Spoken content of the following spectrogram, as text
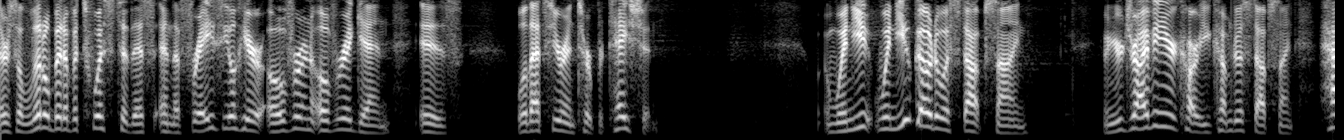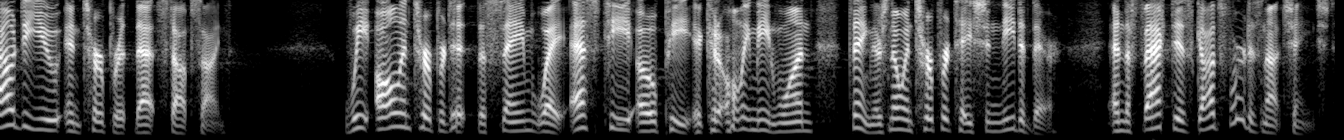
there's a little bit of a twist to this, and the phrase you'll hear over and over again is, well, that's your interpretation. When you, when you go to a stop sign, when you're driving your car, you come to a stop sign, how do you interpret that stop sign? We all interpret it the same way S T O P. It could only mean one thing, there's no interpretation needed there. And the fact is, God's word has not changed,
